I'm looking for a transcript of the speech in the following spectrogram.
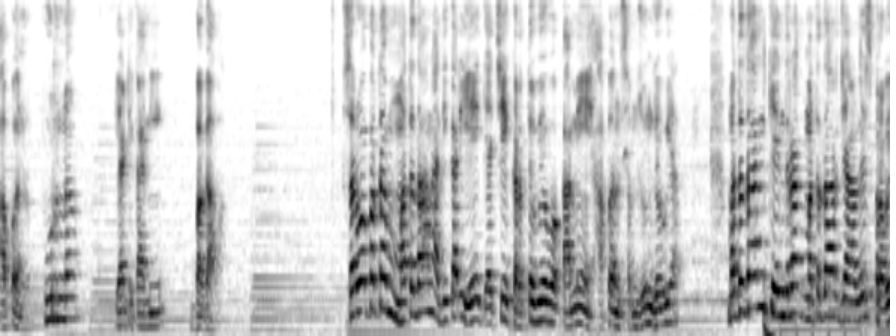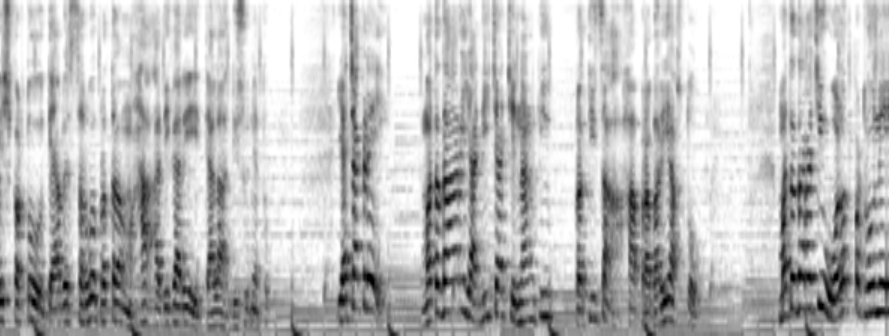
आपण पूर्ण या ठिकाणी बघावा. सर्वप्रथम मतदान अधिकारी एक याचे कर्तव्य व कामे आपण समजून घेऊया. मतदान केंद्रात मतदार ज्यावेळेस प्रवेश करतो त्यावेळेस सर्वप्रथम हा अधिकारी त्याला दिसून येतो. याच्याकडे मतदार यादीच्या चिन्हांकित प्रतीचा हा प्रभारी असतो. मतदाराची ओळख पटवणे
